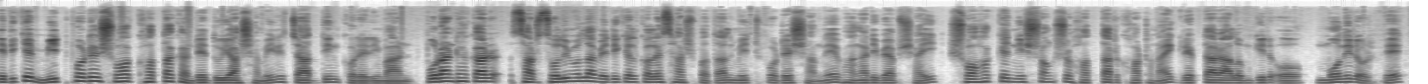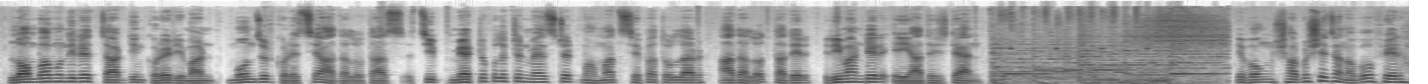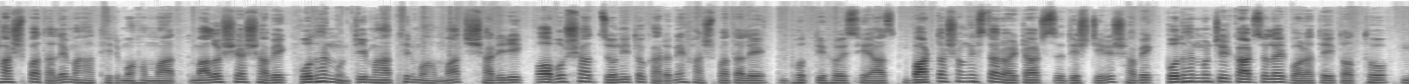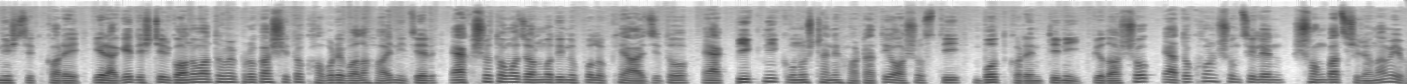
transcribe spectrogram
এদিকে মিটফোর্ডের সোহাগ হত্যাকাণ্ডে দুই আসামির চার দিন করে রিমান্ড। পুরান ঢাকার স্যার সলিমুল্লাহ মেডিকেল কলেজ হাসপাতাল মিটফোর্ডের সামনে ভাঙাড়ি ব্যবসায়ী সোহাগকে নৃশংস হত্যার ঘটনায় গ্রেপ্তার আলমগীর ও মনির ওরফে লম্বা মনিরের চার দিন করে রিমান্ড মঞ্জুর করেছে আদালত। আজ চিফ মেট্রোপলিটন ম্যাজিস্ট্রেট মোহাম্মদ সেফাতুল্লাহর আদালত তাদের রিমান্ডের এই আদেশ দেন। এবং সর্বশেষ জানাব ফের হাসপাতালে মাহাথির মোহাম্মদ। মালয়েশিয়ার সাবেক প্রধানমন্ত্রী মাহাথির মোহাম্মদ শারীরিক অবসাদজনিত কারণে হাসপাতালে ভর্তি হয়েছে আজ। বার্তা সংস্থা রয়টার্স দেশটির সাবেক প্রধানমন্ত্রীর কার্যালয়ের বরাতে এই তথ্য নিশ্চিত করে। এর আগে দেশটির গণমাধ্যমে প্রকাশিত খবরে বলা হয়, নিজের একশোতম জন্মদিন উপলক্ষে আয়োজিত এক পিকনিক অনুষ্ঠানে হঠাৎই অস্বস্তি বোধ করেন তিনি। প্রিয় দর্শক, এতক্ষণ শুনছিলেন সংবাদ শিরোনাম, এবারে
